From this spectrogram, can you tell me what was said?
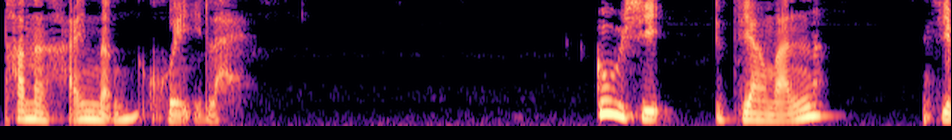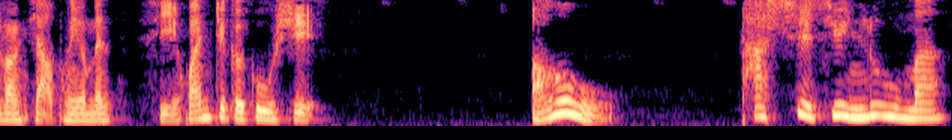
他们还能回来。故事讲完了，希望小朋友们喜欢这个故事。哦，它是驯鹿吗？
